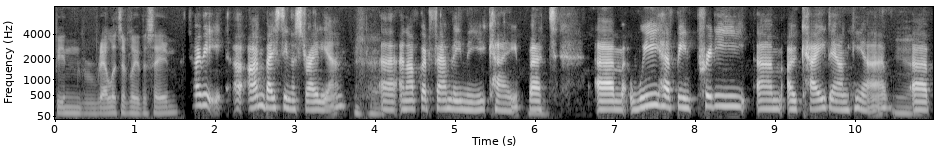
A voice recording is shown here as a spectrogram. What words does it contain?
been relatively the same? Toby, uh, I'm based in Australia uh, and I've got family in the UK, but um, we have been pretty um, okay down here, Yeah. uh,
